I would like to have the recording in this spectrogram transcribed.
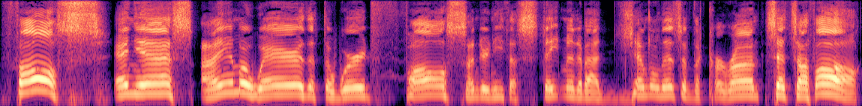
False. And yes, I am aware that the word false underneath a statement about gentleness of the Quran sets off all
